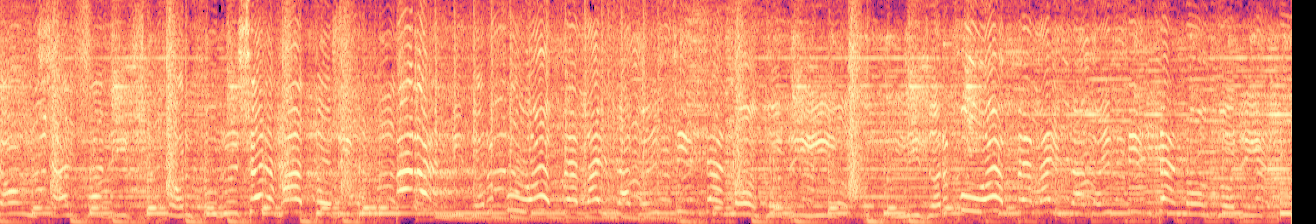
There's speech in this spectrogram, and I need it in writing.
সংসার সারি পর পুরুষের ফুয়া পেলাই জাগই চিন্তা নগরী। নিজর ফুয়া নগরী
